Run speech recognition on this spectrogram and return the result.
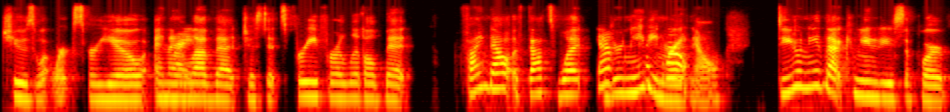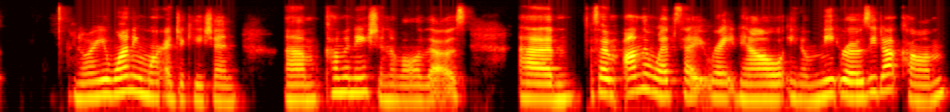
choose what works for you. And right. I love that just it's free for a little bit. Find out if that's what yeah, you're needing right now. Do you need that community support? You know, are you wanting more education? Um, combination of all of those. Um, so I'm on the website right now, you know, meetrosy.com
